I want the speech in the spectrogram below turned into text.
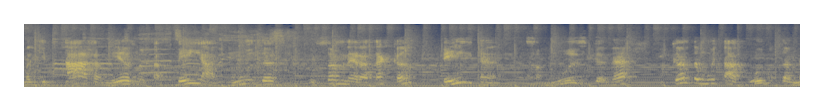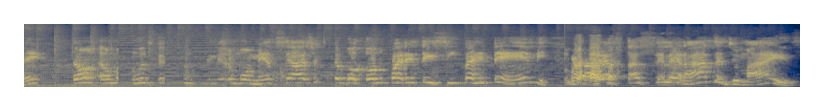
uma guitarra mesmo, tá bem aguda. O Sumner até canta bem né, essa música, né? E canta muito agudo também. Então é uma música que no primeiro momento você acha que você botou no 45 RPM. Parece estar tá acelerada demais.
